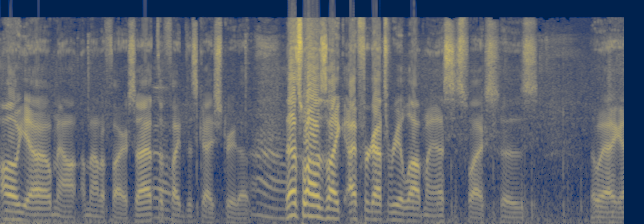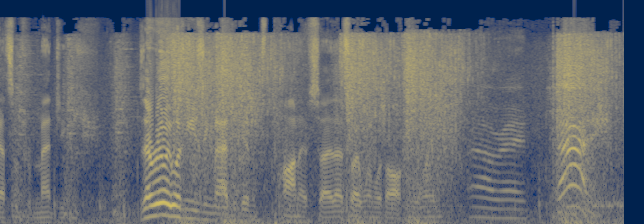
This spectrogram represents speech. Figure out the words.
oh yeah, I'm out. I'm out of fire, so I have to Oh. fight this guy straight up. Oh. That's why I was like, I forgot to reallot my Estus Flask, because the way I got some from magic. Because I really wasn't using magic in Pontiff, so that's why I went with all healing. All right. Ah!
